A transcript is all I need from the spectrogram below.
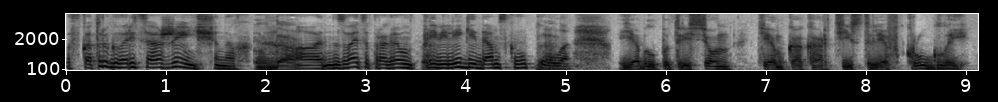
в которых говорится о женщинах. Да. Называется программа «Привилегии дамского пола». Да. Я был потрясен тем, как артист Лев Круглый –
